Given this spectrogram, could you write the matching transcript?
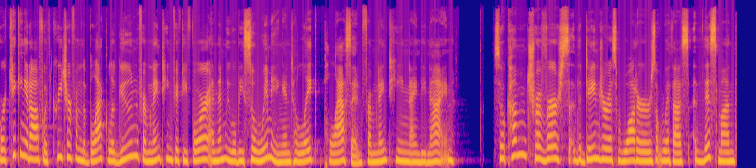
We're kicking it off with Creature from the Black Lagoon from 1954, and then we will be swimming into Lake Placid from 1999. So come traverse the dangerous waters with us this month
